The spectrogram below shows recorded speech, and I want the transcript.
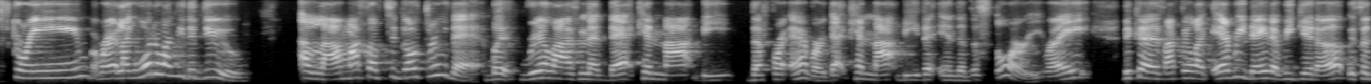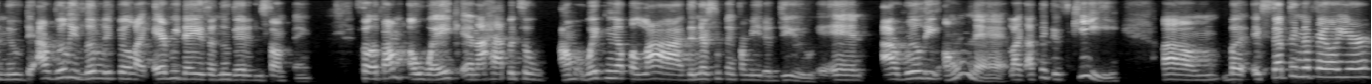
scream right? Like what do i need to do allow myself to go through that but realizing that that cannot be the forever. That cannot be the end of the story, right? Because I feel like every day that we get up, it's a new day. I really literally feel like every day is a new day to do something. So if I'm awake and I happen to, I'm waking up alive, then there's something for me to do. And I really own that. Like, I think it's key. Um, but accepting the failure,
